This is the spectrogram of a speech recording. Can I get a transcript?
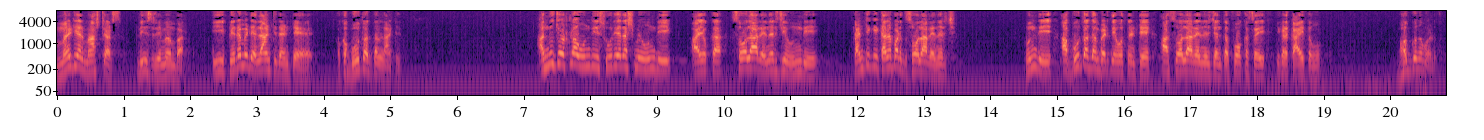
my dear masters please remember ఈ పిరమిడ్ ఎలాంటిదంటే ఒక భూతద్దం లాంటిది. అన్ని చోట్ల ఉంది సూర్యరశ్మి ఉంది ఆ యొక్క సోలార్ ఎనర్జీ ఉంది. కంటికి కనపడదు సోలార్ ఎనర్జీ ఉంది ఆ భూతద్దం పెడితే ఏమవుతుందంటే ఆ సోలార్ ఎనర్జీ అంతా ఫోకస్ అయ్యి ఇక్కడ కాగితము భగ్గున మండుతుంది.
